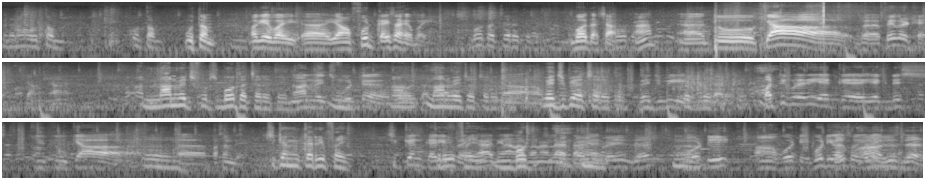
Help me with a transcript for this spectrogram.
मेरा नाम उत्तम है उत्तम उत्तम ओके भाई अ, यहाँ फूड कैसा है भाई बहुत अच्छे रहते हैं बहुत अच्छा हाँ अ, तो क्या फेवरेट है क्या क्या है नॉन वेज फूड्स बहुत अच्छा रहते हैं। Non veg food non veg अच्छा रहता है। वेज भी अच्छा रहता है। वेज भी पर्टिकुलरली एक एक डिश तू क्या पसंद है? Chicken curry fry chicken curry fry. Yeah, Dina boat. Chicken fry is there. Boti. Ah, boti. Boti also. Ah, is there.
